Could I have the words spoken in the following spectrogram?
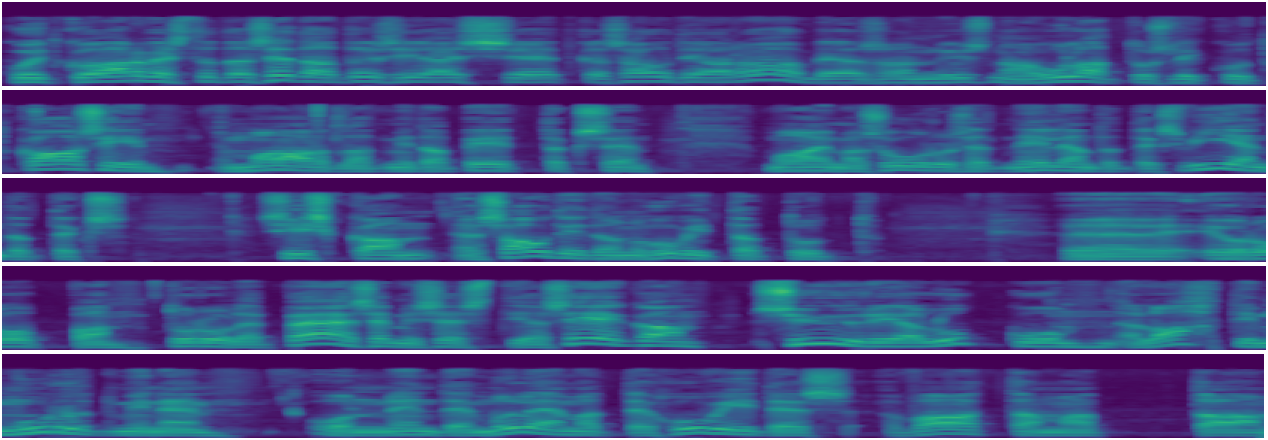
kuid kui arvestada seda tõsiasja, et ka Saudi Araabias on üsna ulatuslikud gaasimaardlad, mida peetakse maailma suuruselt neljandateks, viiendateks, siis ka saudid on huvitatud Äh, Euroopa turule pääsemisest ja seega Süüria luku lahtimurdmine on nende mõlemate huvides, vaatamata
